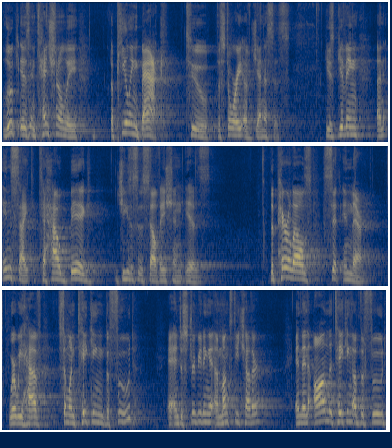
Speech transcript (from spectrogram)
Luke is intentionally appealing back to the story of Genesis. He's giving an insight to how big Jesus' salvation is. The parallels sit in there, where we have someone taking the food and distributing it amongst each other. And then on the taking of the food,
